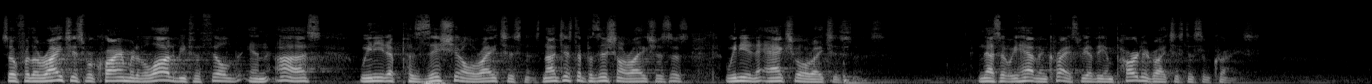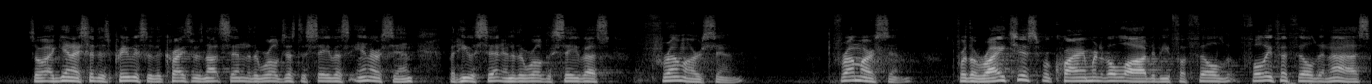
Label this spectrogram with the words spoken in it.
So, for the righteous requirement of the law to be fulfilled in us, we need a positional righteousness, not just a positional righteousness. We need an actual righteousness. And that's what we have in Christ. We have the imparted righteousness of Christ. So again, I said this previously that Christ was not sent into the world just to save us in our sin, but he was sent into the world to save us from our sin. From our sin. For the righteous requirement of the law to be fulfilled, fully fulfilled in us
